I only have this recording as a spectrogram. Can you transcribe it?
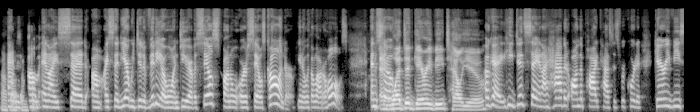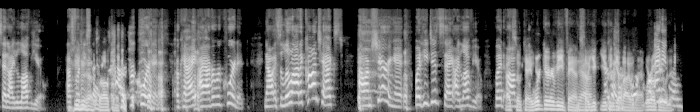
That's and awesome. um, and I said, um, I said, yeah, we did a video on do you have a sales funnel or a sales calendar, you know, with a lot of holes. And so, and what did Gary V tell you? okay, he did say, and I have it on the podcast, it's recorded. Gary V said, I love you. That's what he said. That's I awesome. have it recorded. Okay. I have it recorded. Now it's a little out of context how I'm sharing it, but he did say, I love you. But That's um, okay. We're Gary Vee fans, so Yeah. you, you can get by with that. We're okay with it. anyways,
